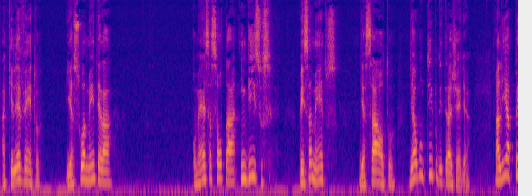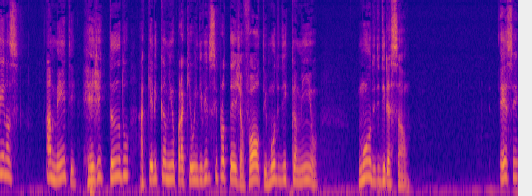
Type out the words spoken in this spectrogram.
aquele evento. E a sua mente ela começa a soltar indícios, pensamentos de assalto, de algum tipo de tragédia. Ali apenas a mente rejeitando aquele caminho para que o indivíduo se proteja, volte, mude de caminho, mude de direção. Esses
